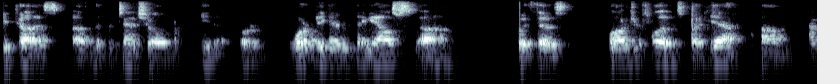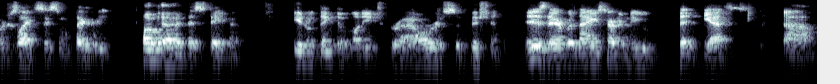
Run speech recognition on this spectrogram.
because of the potential, you know, for warping everything else, uh, with those larger flows. But yeah, um, I would just like to see some clarity okay. with this statement. You don't think that one inch per hour is sufficient? It is there, but now you start a new bit, yes. Um,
